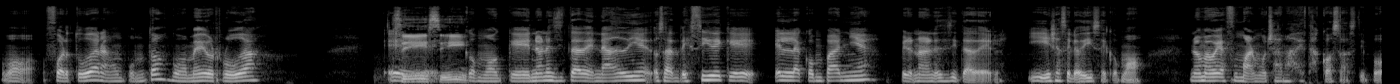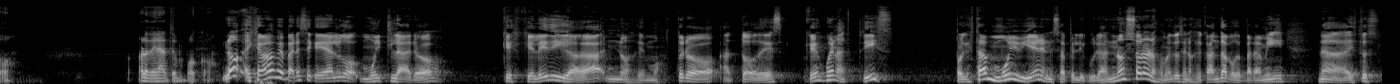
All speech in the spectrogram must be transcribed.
como fuertuda en algún punto, como medio ruda. Sí, Eh, sí. Como que no necesita de nadie, o sea, decide que él la acompañe, pero no necesita de él. Y ella se lo dice como, no me voy a fumar muchas más de estas cosas, tipo, ordenate un poco. No, es que además me parece que hay algo muy claro, que es que Lady Gaga nos demostró a todos que es buena actriz. Porque está muy bien en esa película. No solo en los momentos en los que canta, porque para mí, nada, esto es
